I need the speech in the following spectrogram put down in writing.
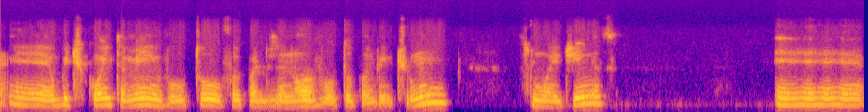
Eh, o Bitcoin também voltou, foi para 19, voltou para 21, as moedinhas. Eh,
